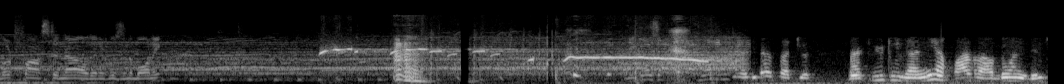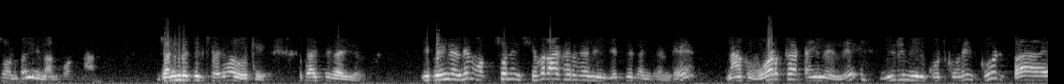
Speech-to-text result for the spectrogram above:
lot faster now than it was in the morning. నా ట్వీట్లు కానీ ఆ పాట అర్థం అని తెలిసి నేను అనుకుంటున్నాను జన్మదిన సరిగా ఓకే గారు గారు. ఇప్పుడు ఏంటంటే మొత్తం నేను శివరాఖరిగా నేను చెప్పేది ఏంటంటే నాకు ఓడకా టైం అయింది. మీరు మీరు కొట్టుకొని గుడ్ బై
